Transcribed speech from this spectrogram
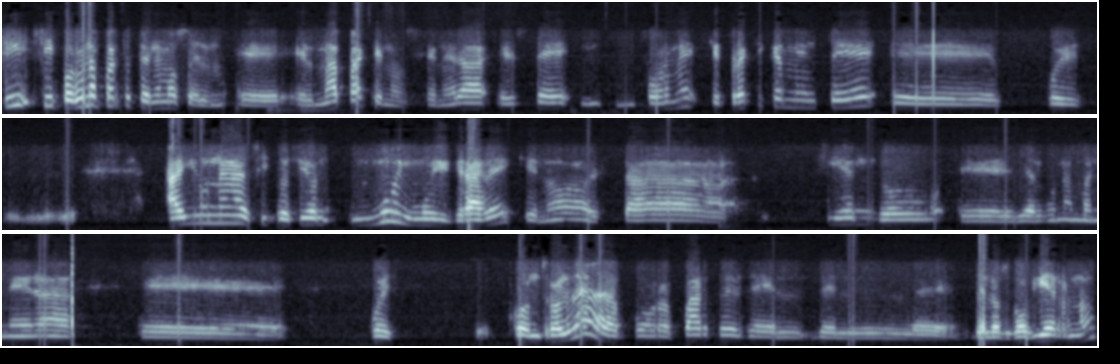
Sí, sí, por una parte tenemos el, eh, el mapa que nos genera este informe que prácticamente, pues, hay una situación muy, muy grave que no está siendo eh, de alguna manera, eh, pues, con controlada por parte del, del, de los gobiernos,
